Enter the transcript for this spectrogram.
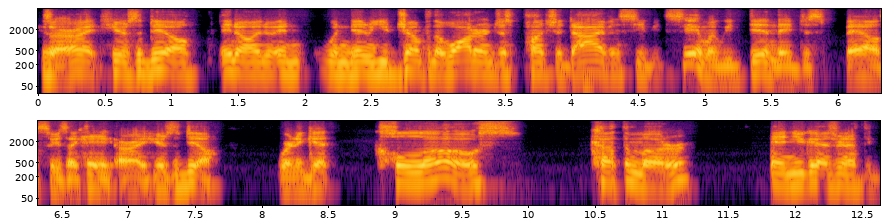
He's like, all right, here's the deal. You know, and, and when then you jump in the water and just punch a dive and see if you'd see them, when we didn't, they just bail. So he's like, hey, all right, here's the deal. We're gonna get close, cut the motor, and you guys are gonna have to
